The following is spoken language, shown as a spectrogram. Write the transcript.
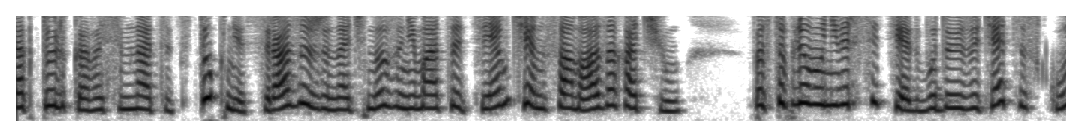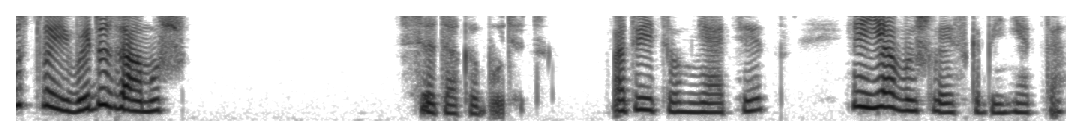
Как только восемнадцать стукнет, сразу же начну заниматься тем, чем сама захочу. Поступлю в университет, буду изучать искусство и выйду замуж. Все так и будет, ответил мне отец, и я вышла из кабинета.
